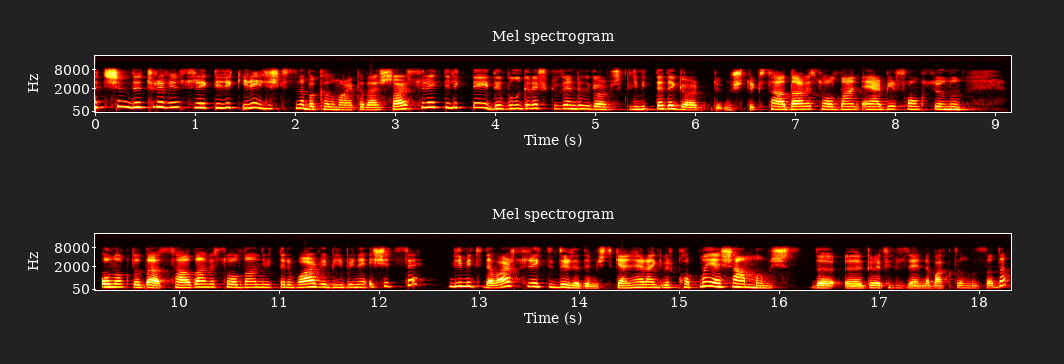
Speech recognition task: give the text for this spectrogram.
Evet şimdi türevin süreklilik ile ilişkisine bakalım arkadaşlar. Süreklilik neydi? Bunu grafik üzerinde de görmüştük. Limitte de görmüştük. Sağdan ve soldan eğer bir fonksiyonun o noktada sağdan ve soldan limitleri var ve birbirine eşitse limiti de var. Süreklidir de demiştik. Yani herhangi bir kopma yaşanmamıştı e, grafik üzerinde baktığımızda da.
